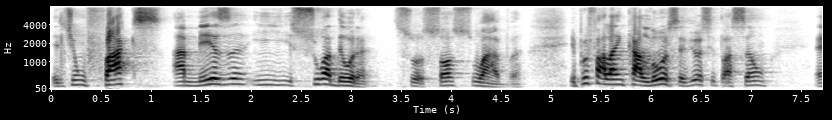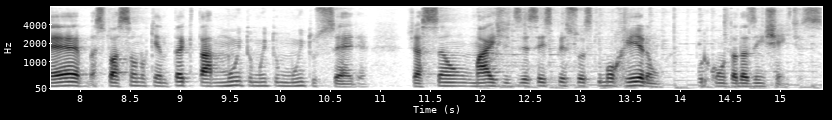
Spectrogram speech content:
Ele tinha um fax, a mesa e suadora, só suava. E por falar em calor, você viu a situação? É, a situação no Kentucky está muito, muito, muito séria. Já são mais de 16 pessoas que morreram por conta das enchentes.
